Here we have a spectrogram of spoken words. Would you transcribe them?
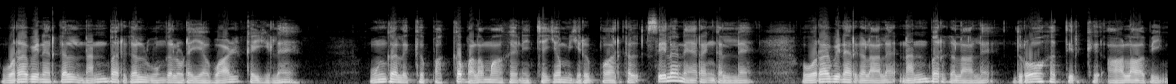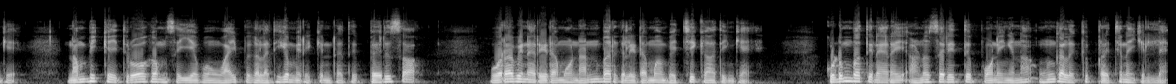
உறவினர்கள் நண்பர்கள் உங்களுடைய வாழ்க்கையில் உங்களுக்கு பக்க பலமாக நிச்சயம் இருப்பார்கள். சில நேரங்களில் உறவினர்களால் நண்பர்களால் துரோகத்திற்கு ஆளாவீங்க. நம்பிக்கை துரோகம் செய்யவும் வாய்ப்புகள் அதிகம் இருக்கின்றது. பெருசாக உறவினரிடமும் நண்பர்களிடமும் வச்சிக்காதீங்க. குடும்பத்தினரை அனுசரித்து போனீங்கன்னா உங்களுக்கு பிரச்சனை இல்லை.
